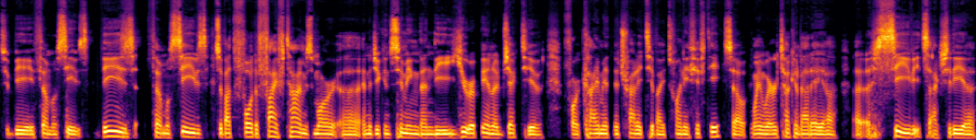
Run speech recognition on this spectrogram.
to be thermal sieves. These thermal sieves, it's about four to five times more uh, energy consuming than the European objective for climate neutrality by 2050. So when we're talking about a, uh, a, a sieve, it's actually a,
